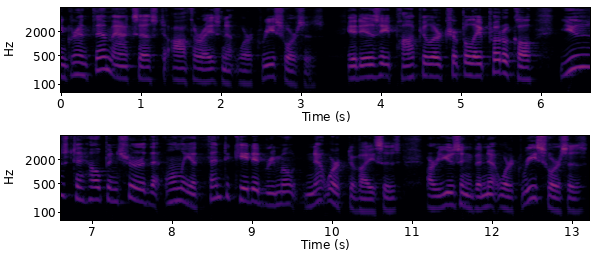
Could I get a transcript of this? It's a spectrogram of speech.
and grant them access to authorized network resources. It is a popular AAA protocol used to help ensure that only authenticated remote network devices are using the network resources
